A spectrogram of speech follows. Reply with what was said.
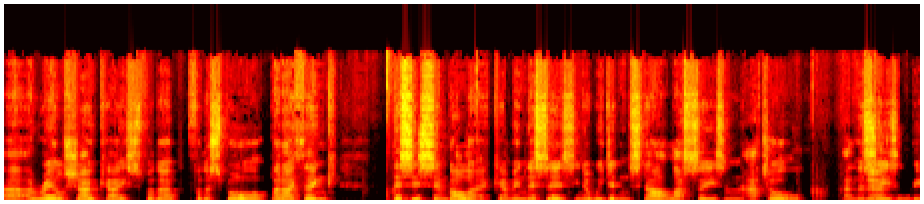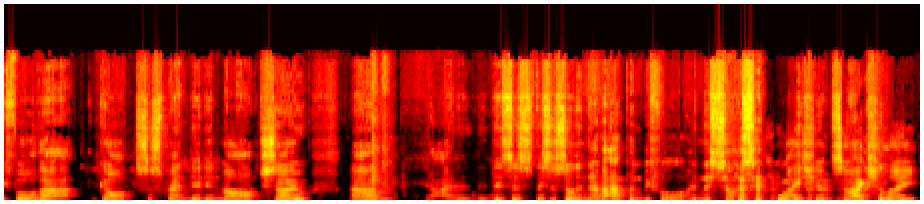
a real showcase for the for the sport. But I think this is symbolic. I mean, this is you know we didn't start last season at all, and the yeah. season before that got suspended in March. So um, this is this has sort of never happened before in this sort of situation. so actually,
